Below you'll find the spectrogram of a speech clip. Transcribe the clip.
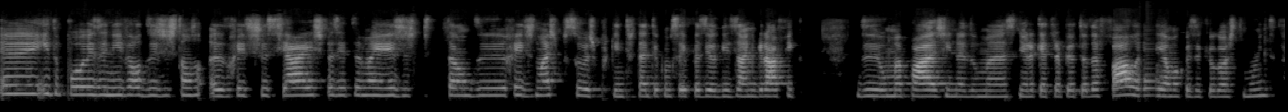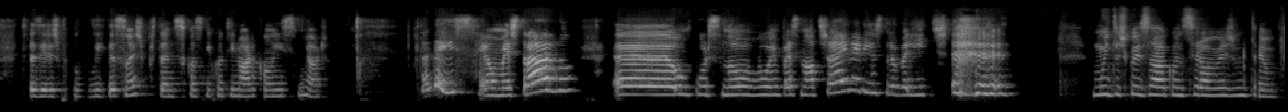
Uh, e depois, a nível de gestão de redes sociais, fazer também a gestão de redes de mais pessoas, porque entretanto eu comecei a fazer o design gráfico de uma página de uma senhora que é terapeuta da fala e é uma coisa que eu gosto muito de fazer as publicações, portanto, se conseguir continuar com isso, melhor. Portanto, é isso. É um mestrado, uh, um curso novo em personal trainer e uns trabalhitos. Muitas coisas a acontecer ao mesmo tempo.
